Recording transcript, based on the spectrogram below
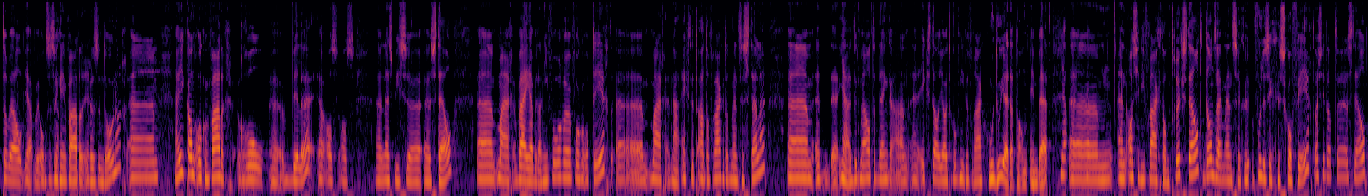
terwijl, ja, bij ons is er geen vader, er is een donor. Ehm, je kan ook een vaderrol eh, willen eh, als, als eh, lesbische stijl. Uh, maar wij hebben daar niet voor, uh, voor geopteerd. Uh, maar nou, echt het aantal vragen dat mensen stellen. Het, uh, ja, het doet mij altijd denken aan... ik stel jou toch ook niet de vraag... hoe doe jij dat dan in bed? Ja. Ja. En als je die vraag dan terugstelt... dan zijn mensen voelen zich geschoffeerd als je dat stelt.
